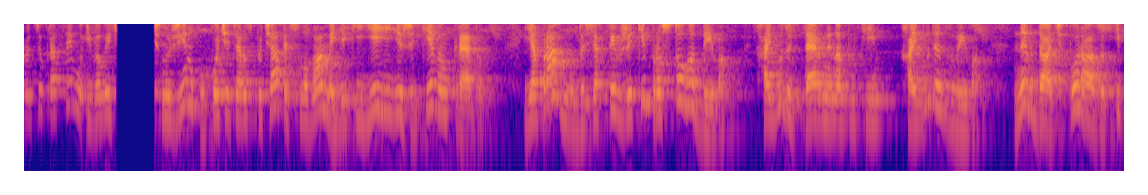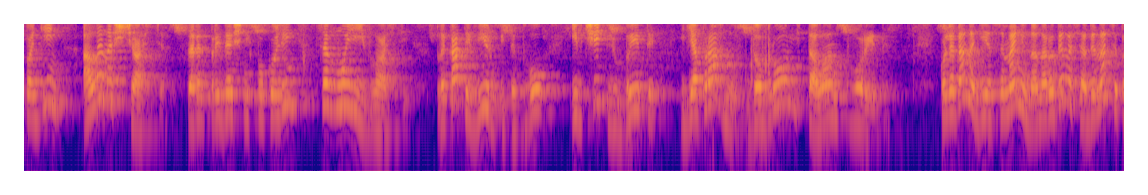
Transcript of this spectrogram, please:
Про цю красиву і величну жінку хочеться розпочати словами, які є її життєвим кредом. Я прагну досягти в житті простого дива. Хай будуть терни на путі, хай буде злива, невдач, поразок і падінь, але на щастя, серед прийдешніх поколінь це в моїй власті плекати віру і тепло, і вчить любити. Я прагну добро й талант творити. Коляда Надія Семенівна народилася 11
